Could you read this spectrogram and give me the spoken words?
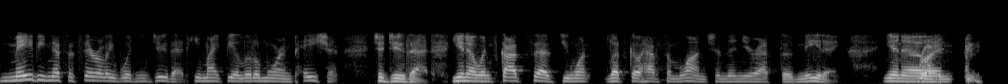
maybe necessarily wouldn't do that. He might be a little more impatient to do that. You know, when Scott says, "Do you want? Let's go have some lunch," and then you're at the meeting. You know, Right. and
